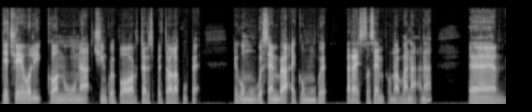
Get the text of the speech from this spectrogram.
piacevoli con una 5 porte rispetto alla coupé, che comunque sembra e comunque resta sempre una banana. Ehm,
